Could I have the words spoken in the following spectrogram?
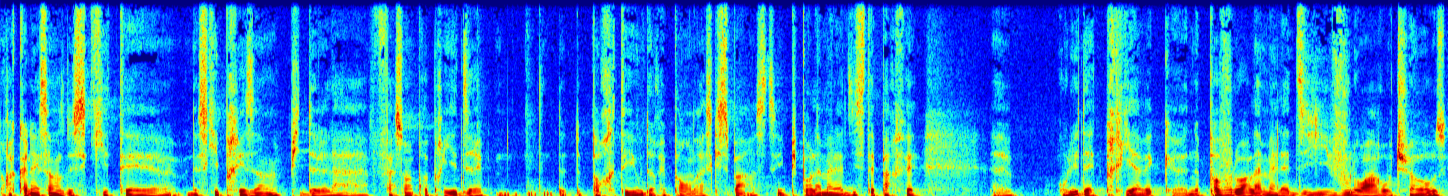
reconnaissance de ce qui était, de ce qui est présent, puis de la façon appropriée de, porter ou de répondre à ce qui se passe. Puis pour la maladie, c'était parfait au lieu d'être pris avec euh, ne pas vouloir la maladie, vouloir autre chose,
